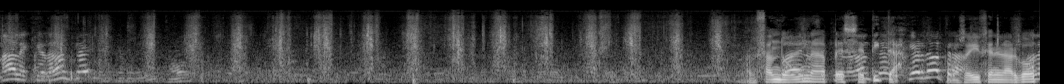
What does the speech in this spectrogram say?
Más a la izquierda adelante. Lanzando Bueno, una pesetita, como se dice en el argot,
